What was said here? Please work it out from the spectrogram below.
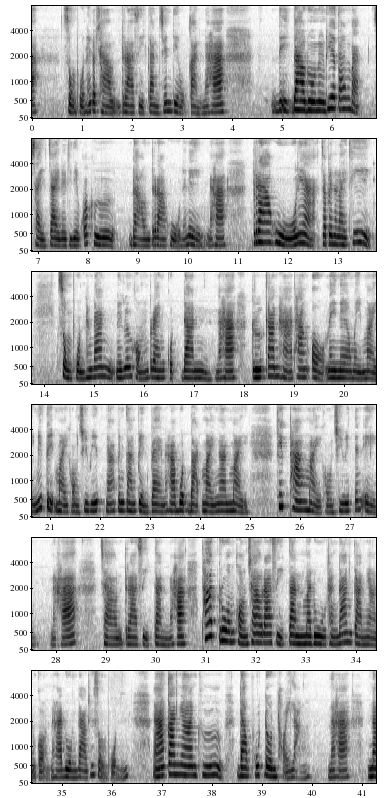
ส่งผลให้กับชาวราศีกันเช่นเดียวกันนะคะอีกดาวดวงหนึ่งที่จะต้องแบบใส่ใจเลยทีเดียวก็คือดาวราหูนั่นเองนะคะ ราหูเนี่ยจะเป็นอะไรที่ ส่งผลทางด้านในเรื่องของแรงกดดันนะคะ หรือการหาทางออกในแนวใหม่ ๆ มิติใหม่ของชีวิตนะ เป็นการเปลี่ยนแปลงนะคะ บทบาทใหม่งานใหม่ ทิศทางใหม่ของชีวิตนั่นเองนะคะ ชาวราศีกันนะคะ ภาพรวมของชาวราศีกันมาดูทางด้านการงานก่อนนะคะ ดวงดาวที่ส่งผลนะการงานคือดาวพุธโดนถอยหลังนะคะ ใน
